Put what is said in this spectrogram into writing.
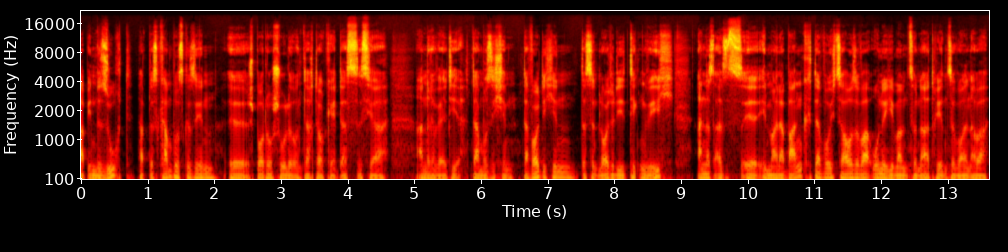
habe ihn besucht, habe das Campus gesehen, äh, Sporthochschule und dachte, okay, das ist ja andere Welt hier. Da muss ich hin. Da wollte ich hin. Das sind Leute, die ticken wie ich, anders als äh, in meiner Bank, da wo ich zu Hause war, ohne jemandem zu nahe treten zu wollen. Aber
